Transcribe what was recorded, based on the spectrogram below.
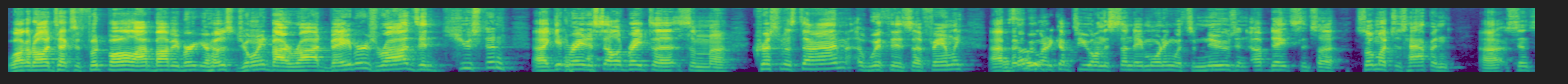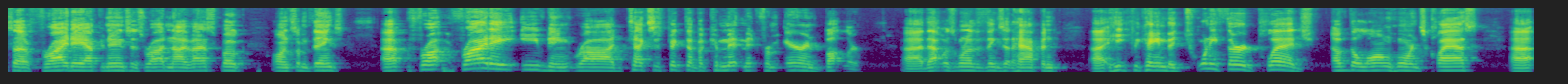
Welcome to On Texas Football. I'm Bobby Burton, your host, joined by Rod Babers. Rod's in Houston, uh, getting ready to celebrate uh, some uh, Christmas time with his uh, family. Uh, but we want to come to you on this Sunday morning with some news and updates since uh, so much has happened since Friday afternoon, since Rod and I last spoke on some things. Fr- Friday evening, Rod, Texas picked up a commitment from Aaron Butler. that was one of the things that happened. Uh, he became the 23rd pledge of the Longhorns class. Uh,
